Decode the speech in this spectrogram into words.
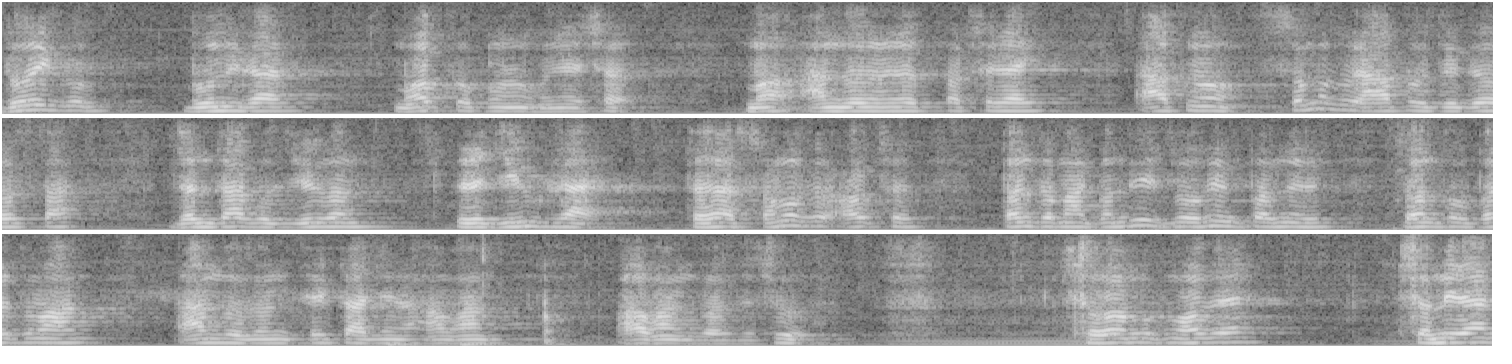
दुवैको भूमिका महत्त्वपूर्ण हुनेछ। म आन्दोलनरत पक्षलाई आफ्नो समग्र आपूर्ति व्यवस्था जनताको जीवन र जीविका तथा समग्र अर्थतन्त्रमा गम्भीर जोखिम पर्ने दलको वर्तमान आन्दोलन फिर्ता दिन आह्वान आह्वान गर्दछु। सभामुख महोदय संविधान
